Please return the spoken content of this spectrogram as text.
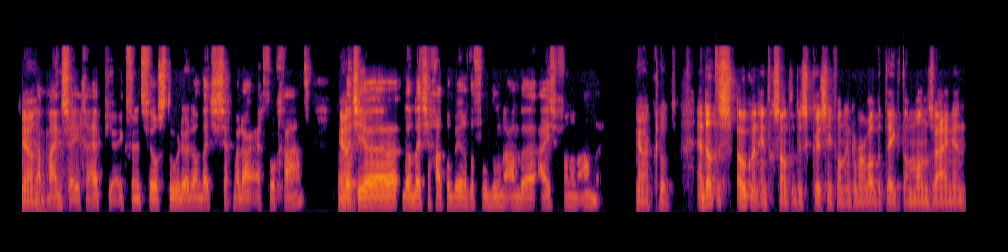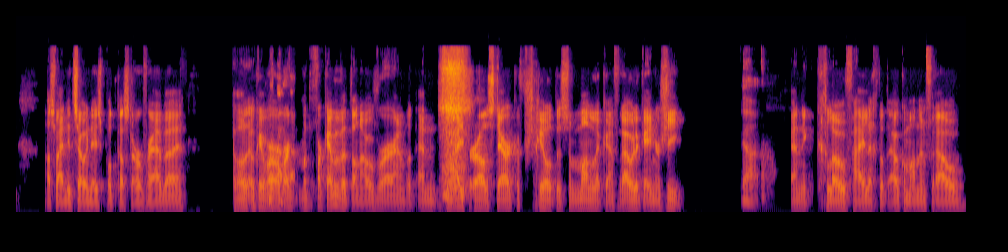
ja, ja, mijn zegen heb je. Ik vind het veel stoerder dan dat je zeg maar daar echt voor gaat. Dan, Ja. dat, je, dan dat je gaat proberen te voldoen aan de eisen van een ander. ja, klopt. En dat is ook een interessante discussie van, denk ik, maar wat betekent dan man zijn? En als wij dit zo in deze podcast erover hebben, oké, waar, Ja. waar, wat de fuck hebben we het dan over? En, wat, en voor mij is er wel een sterke verschil tussen mannelijke en vrouwelijke energie. Ja, En ik geloof heilig dat elke man en vrouw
